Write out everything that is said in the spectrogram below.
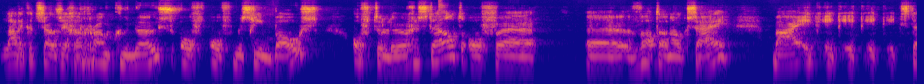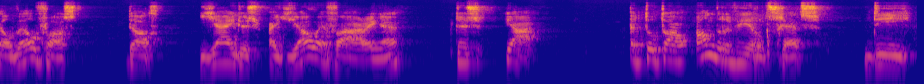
laat ik het zo zeggen, rancuneus of, of misschien boos of teleurgesteld of eh, wat dan ook zij. Maar ik, ik, ik, ik, ik stel wel vast dat jij dus uit jouw ervaringen, dus ja, een totaal andere wereld schets die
